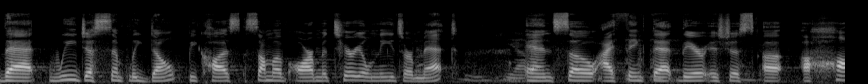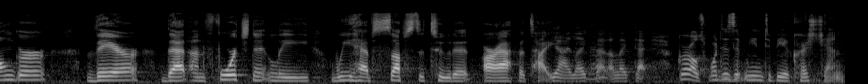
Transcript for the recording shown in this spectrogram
that we just simply don't because some of our material needs are met. Mm-hmm. Yeah. And so I think that there is just a, a hunger there that unfortunately we have substituted our appetite. Yeah, I like that. I like that. Girls, what does it mean to be a Christian?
